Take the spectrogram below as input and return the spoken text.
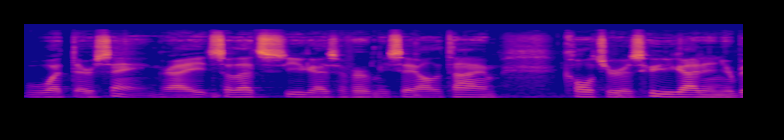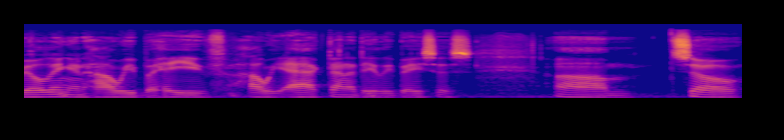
what they're saying, right? So that's, you guys have heard me say all the time culture is who you got in your building and how we behave, how we act on a daily basis. Um, so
